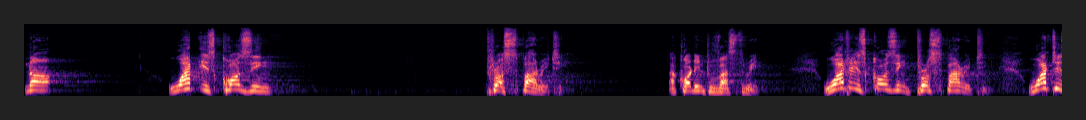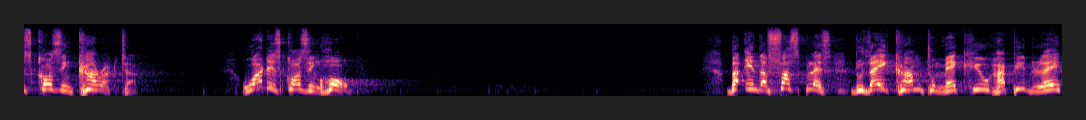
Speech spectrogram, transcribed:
Now, what is causing prosperity? According to verse 3. What is causing prosperity? What is causing character? What is causing hope? But in the first place, do they come to make you happy? Do they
